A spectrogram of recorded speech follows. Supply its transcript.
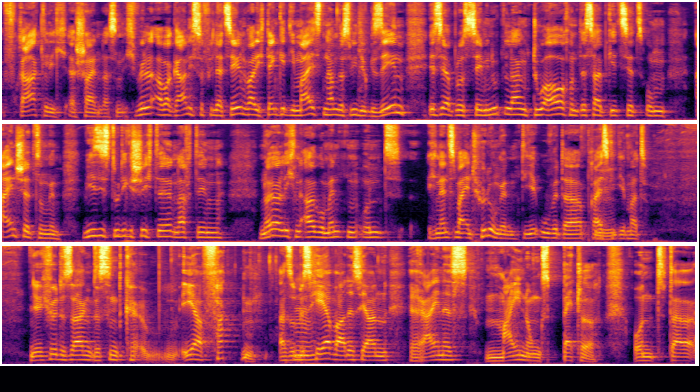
fraglich erscheinen lassen. Ich will aber gar nicht so viel erzählen, weil ich denke, die meisten haben das Video gesehen, ist ja bloß zehn Minuten lang, du auch, und deshalb geht's jetzt um Einschätzungen. Wie siehst du die Geschichte nach den neuerlichen Argumenten und ich nenne es mal Enthüllungen, die Uwe da preisgegeben mhm. hat? Ja, ich würde sagen, das sind eher Fakten. Also mhm. bisher war das ja ein reines Meinungsbattle. Und da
